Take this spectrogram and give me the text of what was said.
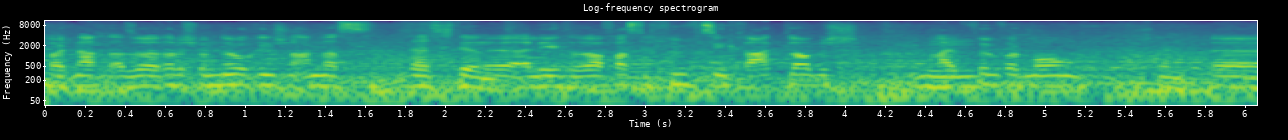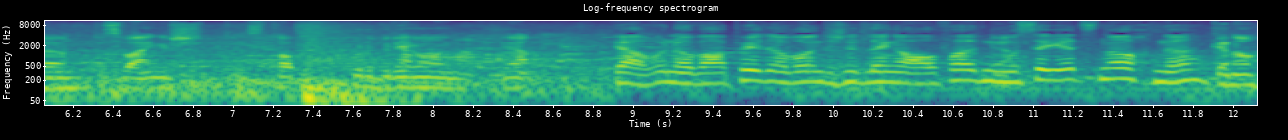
heute Nacht. Also das habe ich beim Nürburgring schon anders Das stimmt. äh, erlebt. Das war fast 15 Grad, glaube ich, halb fünf heute Morgen. Äh, das war eigentlich das top, gute Bedingungen. Ja, Ja, wunderbar, Peter, wir wollen dich nicht länger aufhalten. Du musst ja jetzt noch, ne? genau.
